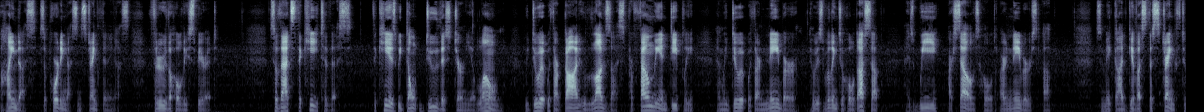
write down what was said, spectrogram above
behind us, supporting us and strengthening us through the Holy Spirit. So that's the key to this. The key is we don't do this journey alone. We do it with our God who loves us profoundly and deeply, and we do it with our neighbor who is willing to hold us up as we ourselves hold our neighbors up. So may God give us the strength to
